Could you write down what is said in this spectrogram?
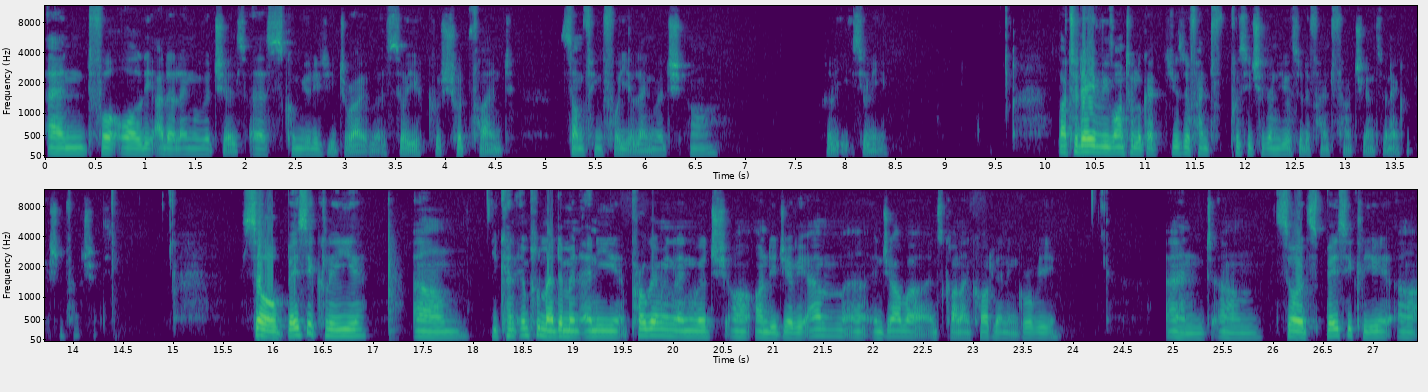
and for all the other languages as community drivers. So you could, should find something for your language uh, really easily. But today we want to look at user-defined procedures and user-defined functions and aggregation functions. So basically, um, you can implement them in any programming language uh, on the JVM, uh, in Java, in Scala, in Kotlin, in Groovy. And um, so it's basically uh,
